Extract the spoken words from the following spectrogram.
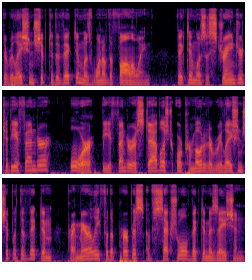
The relationship to the victim was one of the following. Victim was a stranger to the offender, or the offender established or promoted a relationship with the victim primarily for the purpose of sexual victimization.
